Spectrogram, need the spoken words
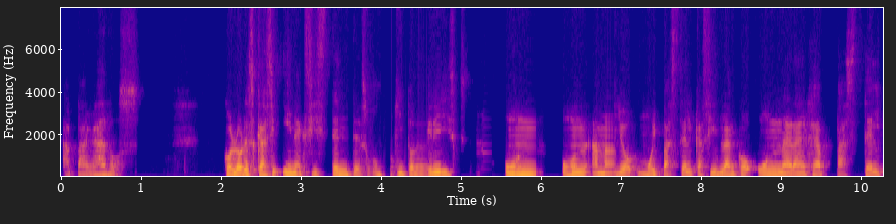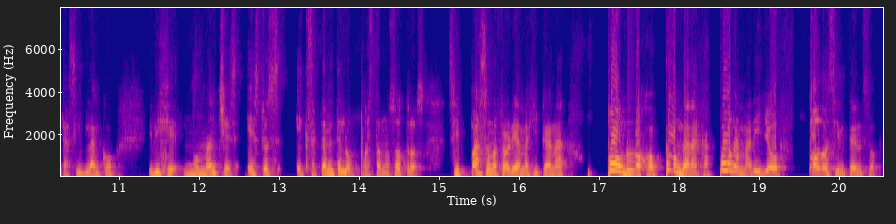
apagados, colores casi inexistentes, un poquito de gris, un, un amarillo muy pastel casi blanco, un naranja pastel casi blanco. y dije, no manches, esto es exactamente lo opuesto a nosotros. Si pasa una florería mexicana, ¡pum rojo, pum naranja, pum amarillo! Todo es intenso.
